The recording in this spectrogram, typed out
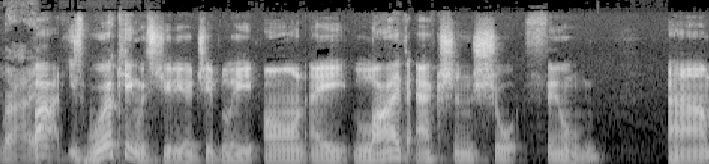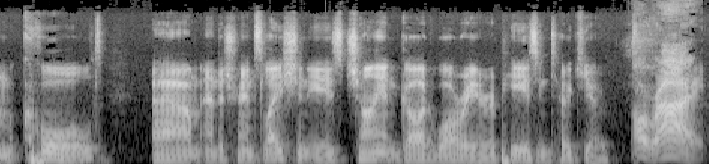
Right. But he's working with Studio Ghibli on a live action short film um, called, um, and the translation is Giant God Warrior Appears in Tokyo All right.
